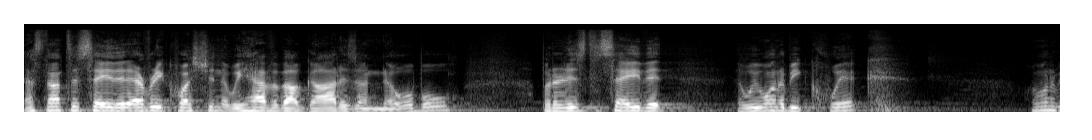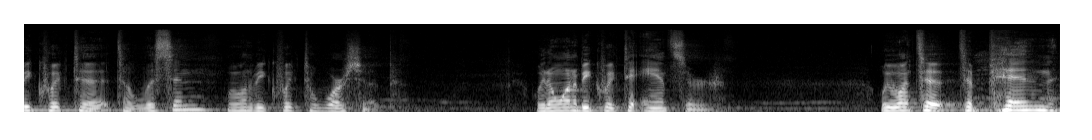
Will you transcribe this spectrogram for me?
That's not to say that every question that we have about God is unknowable, but it is to say that, that we want to be quick. We want to be quick to, to listen. We want to be quick to worship. We don't want to be quick to answer. We want to, to pin,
